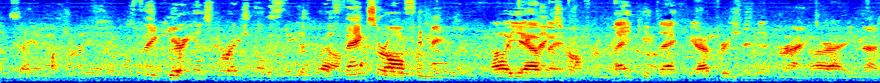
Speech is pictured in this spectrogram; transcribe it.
and saying what you did. It was Thank you. very inspirational to me as The thanks are all from me. Oh yeah, Thanks baby. are all from me. Thank you, thank you. I appreciate it. All right. All right. You bet.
